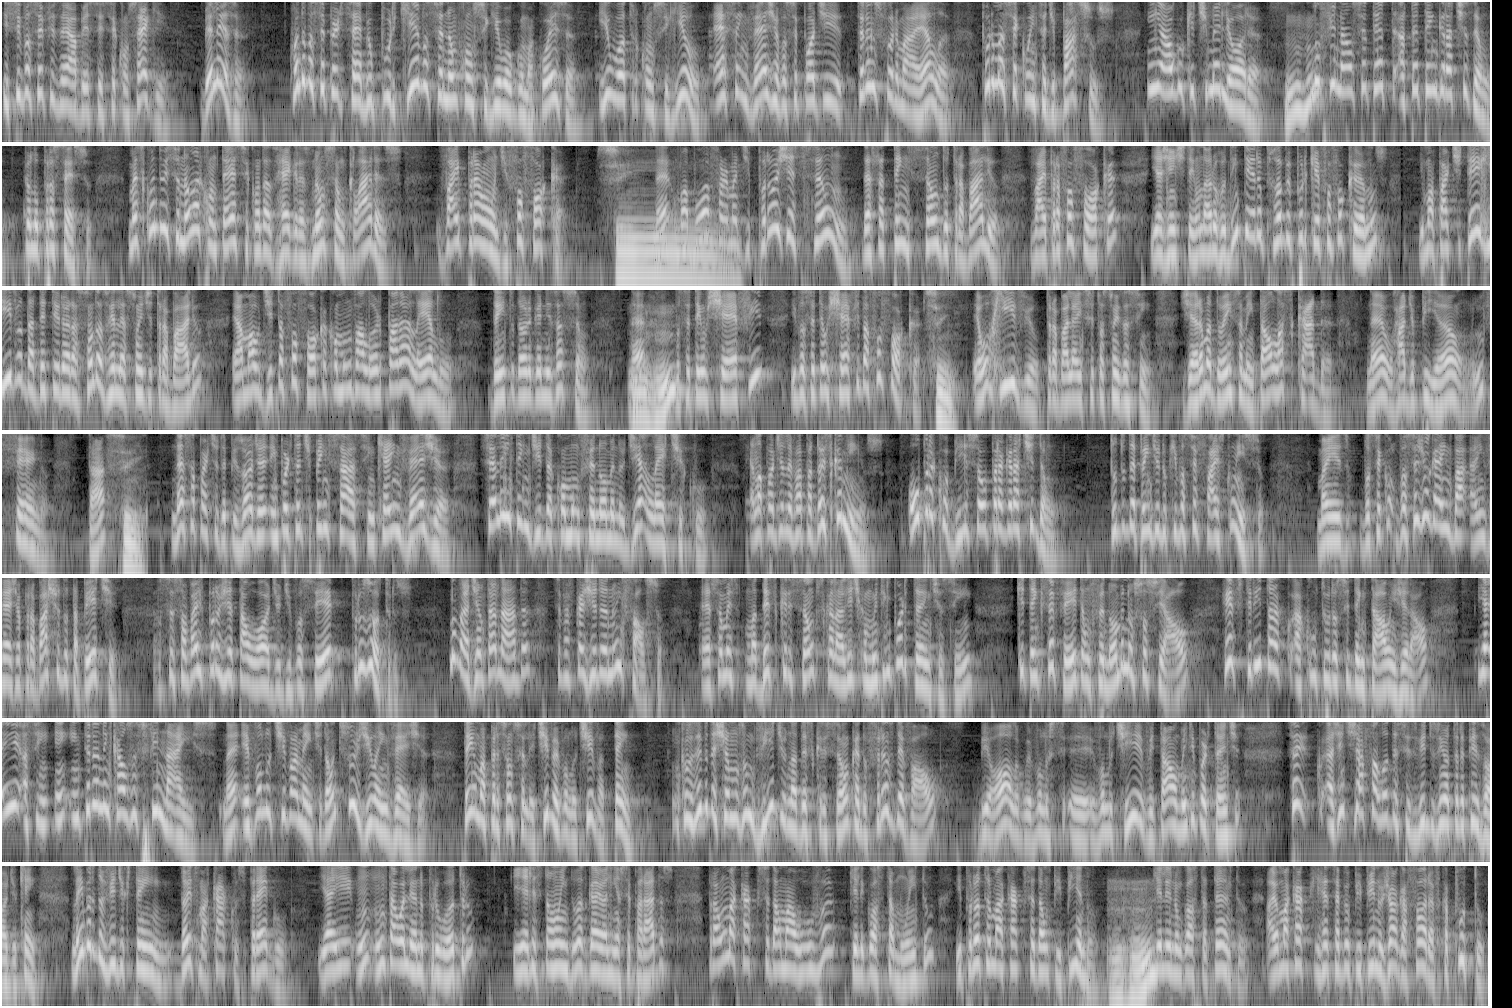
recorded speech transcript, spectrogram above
e se você fizer ABC você consegue? Beleza. Quando você percebe o porquê você não conseguiu alguma coisa e o outro conseguiu, essa inveja você pode transformar ela por uma sequência de passos em algo que te melhora. No final você até, até tem gratidão pelo processo. Mas quando isso não acontece, quando as regras não são claras, vai pra onde? Fofoca. Sim. Né? Uma boa forma de projeção dessa tensão do trabalho vai pra fofoca, e a gente tem um Naruhodo inteiro sobre por que fofocamos. E uma parte terrível da deterioração das relações de trabalho é a maldita fofoca como um valor paralelo dentro da organização. Né? Você tem o chefe e você tem o chefe da fofoca. Sim. É horrível trabalhar em situações assim. Gera uma doença mental lascada, né? O rádio peão, inferno, tá? Sim. Nessa parte do episódio é importante pensar assim que a inveja, se ela é entendida como um fenômeno dialético, ela pode levar para dois caminhos, ou para cobiça ou para gratidão. Tudo depende do que você faz com isso. Mas você, você jogar a inveja para baixo do tapete, você só vai projetar o ódio de você para os outros. Não vai adiantar nada, você vai ficar girando em falso. Essa é uma, uma descrição psicanalítica muito importante, assim, que tem que ser feita, é um fenômeno social, restrita à, cultura ocidental em geral. E aí, assim, en- entrando em causas finais, né, evolutivamente, de onde surgiu a inveja? Tem uma pressão seletiva evolutiva? Tem. Inclusive, deixamos um vídeo na descrição, que é do Franz Deval, biólogo evolu eh, evolutivo e tal, muito importante. Cê- a gente já falou desses vídeos em outro episódio, quem? Lembra do vídeo que tem dois macacos prego? E aí um, um tá olhando pro outro, e eles estão em duas gaiolinhas separadas. Pra um macaco você dá uma uva, que ele gosta muito, e pro outro macaco você dá um pepino, que ele não gosta tanto. Aí o macaco que recebe o pepino joga fora, fica puto.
